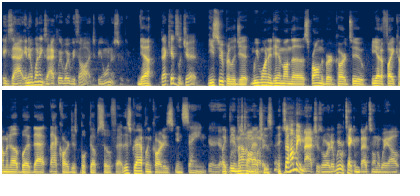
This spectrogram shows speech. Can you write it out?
exactly, and it went exactly the way we thought. To be honest with you, Yeah. that kid's legit. He's super legit. We wanted him on the Brawl in the Burgh card too. He had a fight coming up, but that that card just booked up so fast. This grappling card is insane. Yeah, yeah. Like we the amount of talking about it. matches. So how many matches are there? We were taking bets on the way out.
